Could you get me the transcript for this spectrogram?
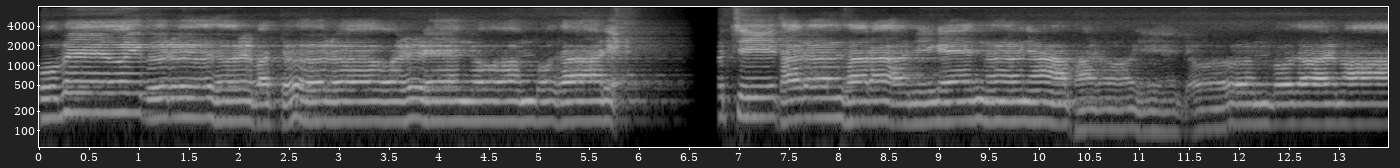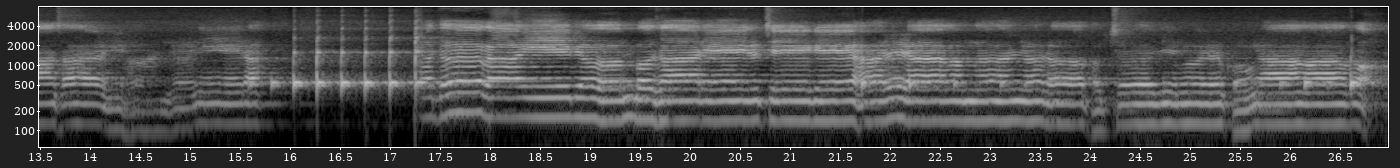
후배의 그릇을 받들어 올린 요원보살이 어찌 다른 사람이겠느냐? 바로 이 요원보살 마살이었느니라. 하드가 이 변보살의 일찍이 한량 없는 여러 부처님을 공양하고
